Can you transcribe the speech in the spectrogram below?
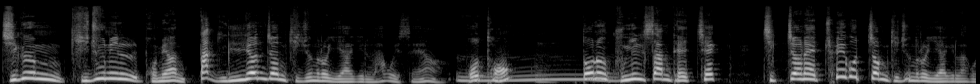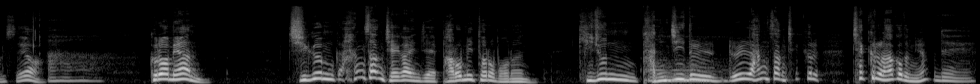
지금 기준을 보면 딱 1년 전 기준으로 이야기를 하고 있어요. 보통 음. 또는 9.13 대책 직전의 최고점 기준으로 이야기를 하고 있어요. 아. 그러면 지금 항상 제가 이제 바로미터로 보는 기준 단지들을 항상 체크를 체크를 하거든요. 네.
